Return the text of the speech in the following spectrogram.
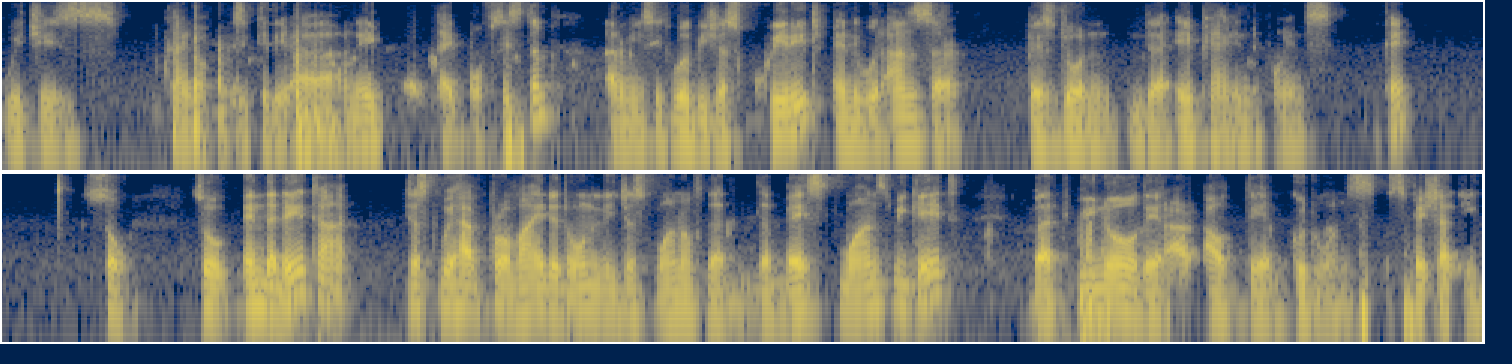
which is kind of basically uh, an API type of system. That means it will be just queried and it would answer based on the API endpoints. Okay. So, so in the data, just we have provided only just one of the, the best ones we get, but we know there are out there good ones, especially.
